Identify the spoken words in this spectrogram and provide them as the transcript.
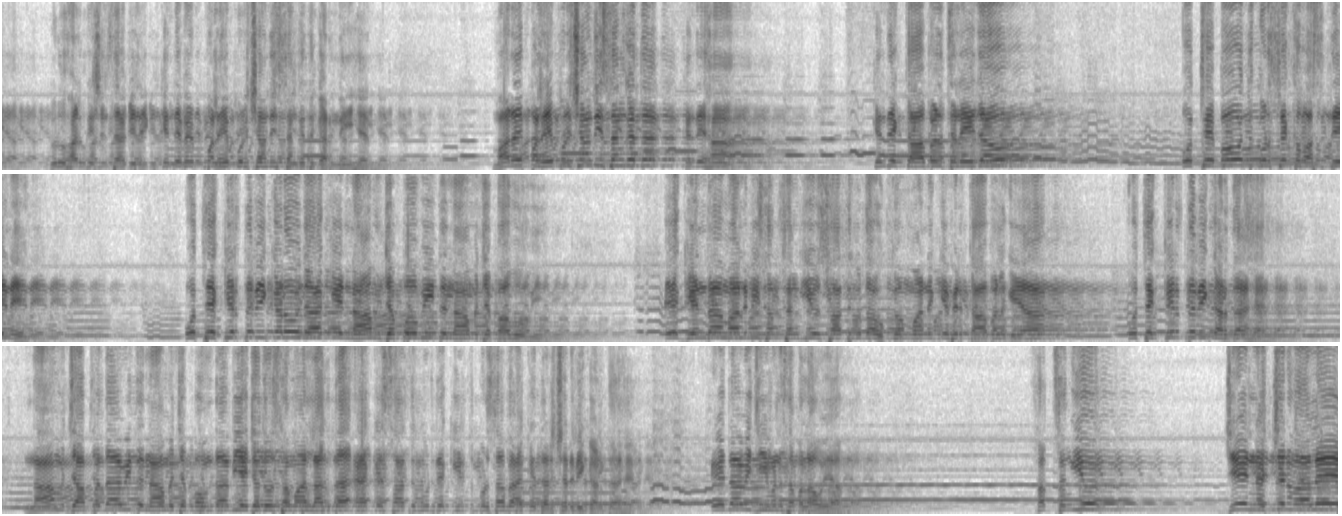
ਗੁਰੂ ਹਰਕ੍ਰਿਸ਼ਨ ਸਾਹਿਬ ਜੀ ਨੇ ਕਹਿੰਦੇ ਫਿਰ ਭਲੇ ਪੁਰਸ਼ਾਂ ਦੀ ਸੰਗਤ ਕਰਨੀ ਹੈ। ਮਹਾਰਾਜ ਭਲੇ ਪੁਰਸ਼ਾਂ ਦੀ ਸੰਗਤ? ਕਹਿੰਦੇ ਹਾਂ। ਕਹਿੰਦੇ ਕਾਬਲ ਚਲੇ ਜਾਓ। ਉੱਥੇ ਬਹੁਤ ਗੁਰਸਿੱਖ ਵਸਦੇ ਨੇ। ਉੱਥੇ ਕਿਰਤ ਵੀ ਕਰੋ ਜਾ ਕੇ ਨਾਮ ਜਪੋ ਵੀ ਤੇ ਨਾਮ ਜਪਾਵੋ ਵੀ। ਇਹ ਗੇਂਦਾ ਮਲ ਵੀ ਸਤਸੰਗੀਓ ਸਤਿਗੁਰ ਦਾ ਹੁਕਮ ਮੰਨ ਕੇ ਫਿਰ ਕਾਬਲ ਗਿਆ। ਉੱਥੇ ਕਿਰਤ ਵੀ ਕਰਦਾ ਹੈ। ਨਾਮ ਜਪਦਾ ਵੀ ਤੇ ਨਾਮ ਜਪਾਉਂਦਾ ਵੀ ਹੈ। ਜਦੋਂ ਸਮਾਂ ਲੱਗਦਾ ਹੈ ਕਿ ਸਤਿਗੁਰ ਦੇ ਕੀਰਤਪੁਰ ਸਾਹਿਬ ਆ ਕੇ ਦਰਸ਼ਨ ਵੀ ਕਰਦਾ ਹੈ। ਇਹਦਾ ਵੀ ਜੀਵਨ ਸਫਲਾ ਹੋਇਆ। ਸਤਸੰਗੀਓ, ਜੇ ਨੱਚਣ ਵਾਲੇ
